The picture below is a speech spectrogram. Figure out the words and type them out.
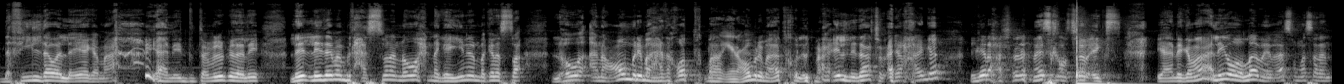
ده فيل ده ولا إيه يا جماعة؟ يعني أنتوا بتعملوا كده ليه؟ ليه ليه دايما بتحسسونا إن هو إحنا جايين المكان الصح؟ اللي هو أنا عمري ما هتاخد يعني عمري ما هدخل المحل ده عشان أي حاجة غير عشان أنا ماسك 15 X يعني يا جماعة ليه والله ما يبقى اسمه مثلا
